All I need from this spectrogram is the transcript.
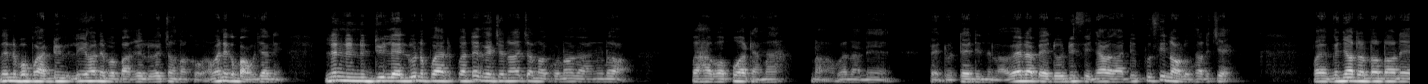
လဲနေပပဒူလေဟနေပပကလေးကျွန်တော်ကိုအဝဲနေကပောင်ကြနေလဲနေဒူလဲလူနပပတက်ခကျွန်တော်ကျွန်တော်ကိုနော်ကနော်တော့ဘာဟာကပေါ်တာမနော်ဝဲဒါနေပဲဒိုတဲဒီနလားဝဲဒါပဲဒိုဒီစညာလာဒူပုစီနော်လို့သာတဲ့ ချက်ဘာကညတော့တော့တော့နေ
